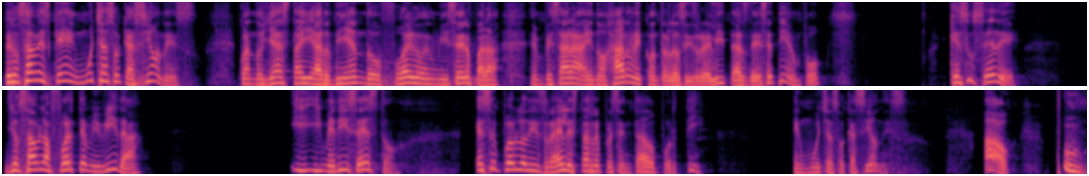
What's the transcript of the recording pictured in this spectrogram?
Pero sabes qué, en muchas ocasiones cuando ya está ahí ardiendo fuego en mi ser para empezar a enojarme contra los israelitas de ese tiempo, ¿qué sucede? Dios habla fuerte a mi vida y, me dice esto, ese pueblo de Israel está representado por ti en muchas ocasiones. ¡Au! ¡Pum!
